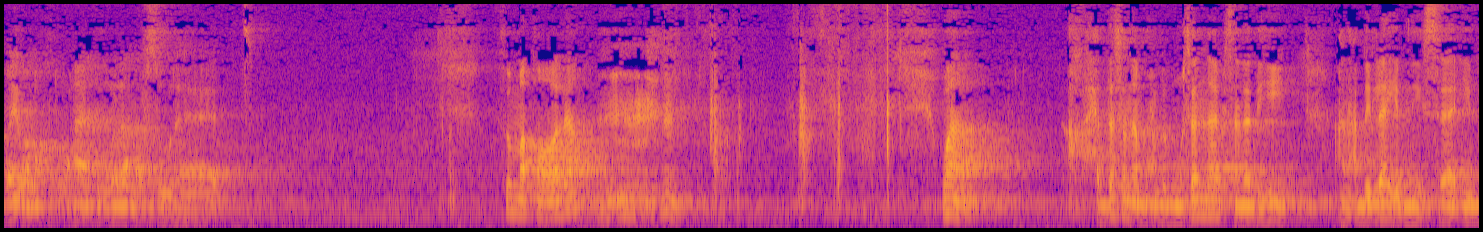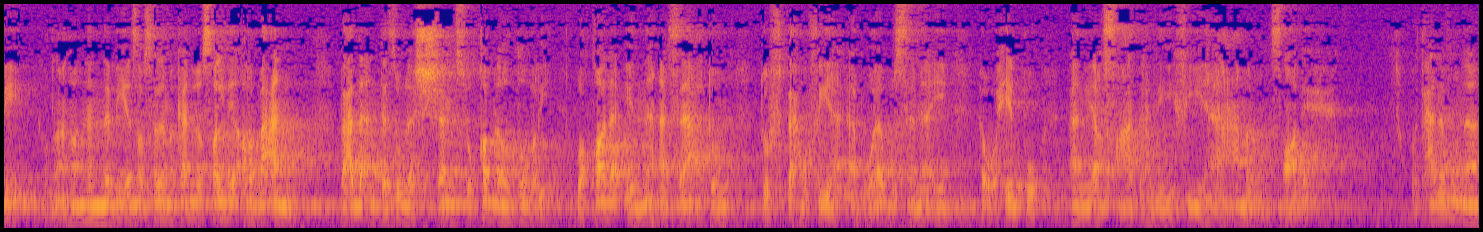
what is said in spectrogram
غير مقطوعات ولا مفصولات ثم قال وحدثنا محمد بن مسنى بسنده عن عبد الله بن السائب أن النبي صلى الله عليه وسلم كان يصلي أربعا بعد أن تزول الشمس قبل الظهر وقال إنها ساعة تفتح فيها أبواب السماء فأحب أن يصعد لي فيها عمل صالح. وتعلمون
